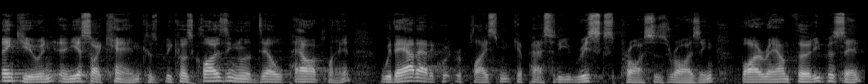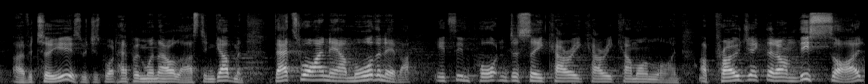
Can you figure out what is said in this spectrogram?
Thank you, and, and yes, I can, because closing the Liddell power plant without adequate replacement capacity risks prices rising by around 30 per cent over two years, which is what happened when they were last in government. That's why now, more than ever, it's important to see Kurri Kurri come online, a project that on this side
